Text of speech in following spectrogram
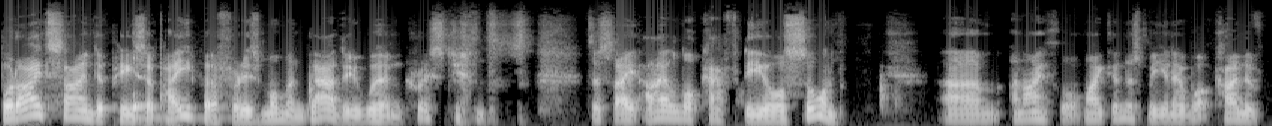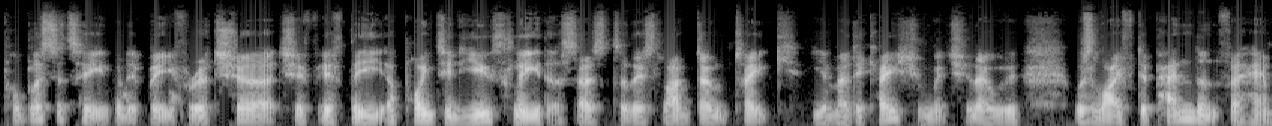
But I'd signed a piece of paper for his mum and dad who weren't Christians to say, I'll look after your son. Um, and I thought, my goodness me, you know, what kind of publicity would it be for a church if, if the appointed youth leader says to this lad, don't take your medication, which, you know, was life dependent for him?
